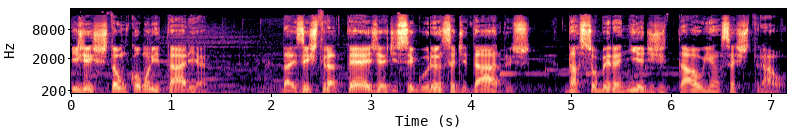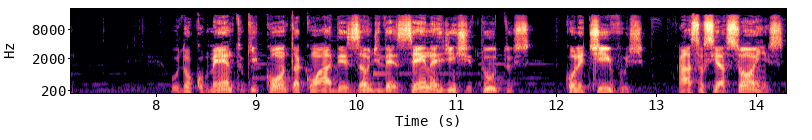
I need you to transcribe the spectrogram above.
e gestão comunitária, das estratégias de segurança de dados, da soberania digital e ancestral. O documento, que conta com a adesão de dezenas de institutos, coletivos, associações,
